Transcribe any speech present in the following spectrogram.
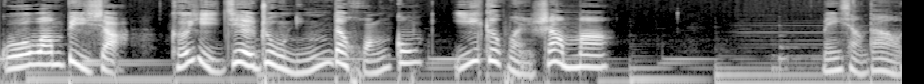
国王陛下，可以借住您的皇宫一个晚上吗？没想到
